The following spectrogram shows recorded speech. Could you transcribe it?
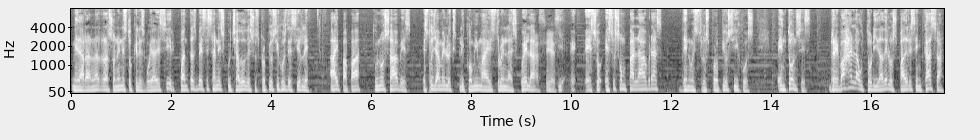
me darán la razón en esto que les voy a decir, ¿cuántas veces han escuchado de sus propios hijos decirle, ay papá, tú no sabes, esto ya me lo explicó mi maestro en la escuela? Así es. Y eh, eso, eso son palabras de nuestros propios hijos. Entonces, rebajan la autoridad de los padres en casa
